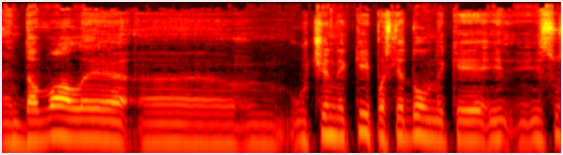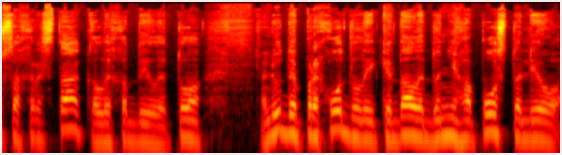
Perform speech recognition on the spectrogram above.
давали ученики, послідовники Ісуса Христа, коли ходили, то люди приходили і кидали до ніг апостолів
